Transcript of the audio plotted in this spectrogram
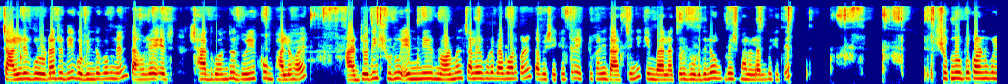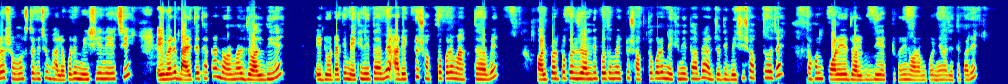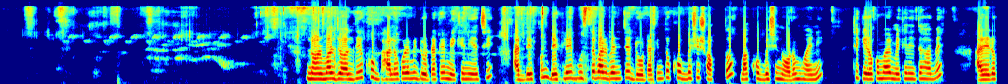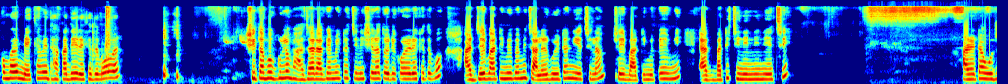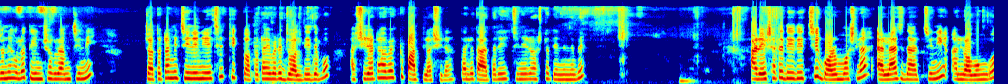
চালের গুঁড়োটা যদি গোবিন্দভোগ নেন, তাহলে এর স্বাদ গন্ধ দুই খুব ভালো হয়। আর যদি শুধু এমনি নর্মাল চালের গুঁড়ো ব্যবহার করেন, তবে সেক্ষেত্রে একটুখানি দারচিনি কিংবা এলাচের গুঁড়ো দিলেও বেশ ভালো লাগবে খেতে। শুকনো উপকরণগুলো সমস্ত কিছু ভালো করে মিশিয়ে নিয়েছি। এইবারে বাড়িতে থাকা নর্মাল জল দিয়ে এই ডোটাকে মেখে নিতে হবে, আর একটু শক্ত করে মাখতে হবে। অল্প অল্প করে জল দিয়ে প্রথমে একটু শক্ত করে মেখে নিতে হবে, আর যদি বেশি শক্ত হয়ে যায়, তখন পরে জল দিয়ে একটুখানি নরম করে নেওয়া যেতে পারে। নর্মাল জল দিয়ে খুব ভালো করে আমি ডোটাকে মেখে নিয়েছি। আর দেখুন, দেখলেই বুঝতে পারবেন যে ডোটা কিন্তু খুব বেশি শক্ত বা খুব বেশি নরম হয়নি। ঠিক এরকম ভাবে মেখে নিতে হবে। আর এরকম ভাবে মেখে আমি ঢাকা দিয়ে রেখে দেবো এবার। সীতাভোগগুলো ভাজার আগে আমি একটা চিনি শিরা তৈরি করে রেখে দেবো। আর যে বাটি মেপে আমি চালের গুঁড়িটা নিয়েছিলাম, সেই বাটি মেপে আমি এক বাটি চিনি নিয়ে নিয়েছি। আর এটা ওজনে হলো তিনশো গ্রাম চিনি। যতটা আমি চিনি নিয়েছি, ঠিক ততটা এবারে জল দিয়ে দেবো। আর শিরাটা হবে একটু পাতলা শিরা, তাহলে তাড়াতাড়ি চিনির রসটা টেনে নেবে। আর এর সাথে দিয়ে দিচ্ছি গরম মশলা, এলাচ, দারচিনি আর লবঙ্গ।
